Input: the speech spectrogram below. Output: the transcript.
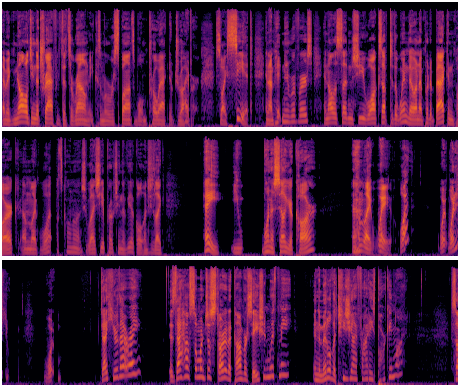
I'm acknowledging the traffic that's around me because I'm a responsible and proactive driver. So I see it, and I'm hitting in reverse, and all of a sudden she walks up to the window, and I put it back in park. I'm like, what? What's going on? Why is she approaching the vehicle? And she's like, hey, you want to sell your car? And I'm like, wait, what? What? What did you? What? Did I hear that right? Is that how someone just started a conversation with me? In the middle of a TGI Fridays parking lot. So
